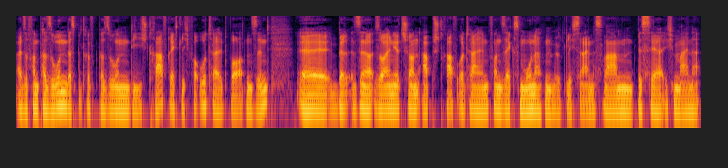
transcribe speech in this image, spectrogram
also von Personen, das betrifft Personen, die strafrechtlich verurteilt worden sind, äh, sollen jetzt schon ab Strafurteilen von sechs Monaten möglich sein. Es waren bisher, ich meine,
